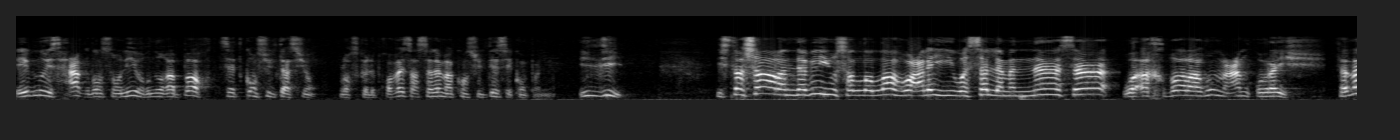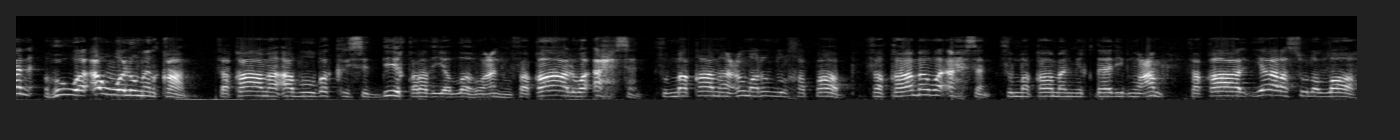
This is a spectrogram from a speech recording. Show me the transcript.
Ibn Ishaq, dans son livre, nous rapporte cette consultation, lorsque le prophète sallam a consulté ses compagnons. Il dit استشار النبي صلى الله عليه وسلم الناس وأخبرهم عن قريش فمن هو أول من قام فقام أبو بكر الصديق رضي الله عنه فقال وأحسن ثم قام عمر بن الخطاب فقام وأحسن. ثم قام المقداد بن عمرو فقال يا رسول الله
